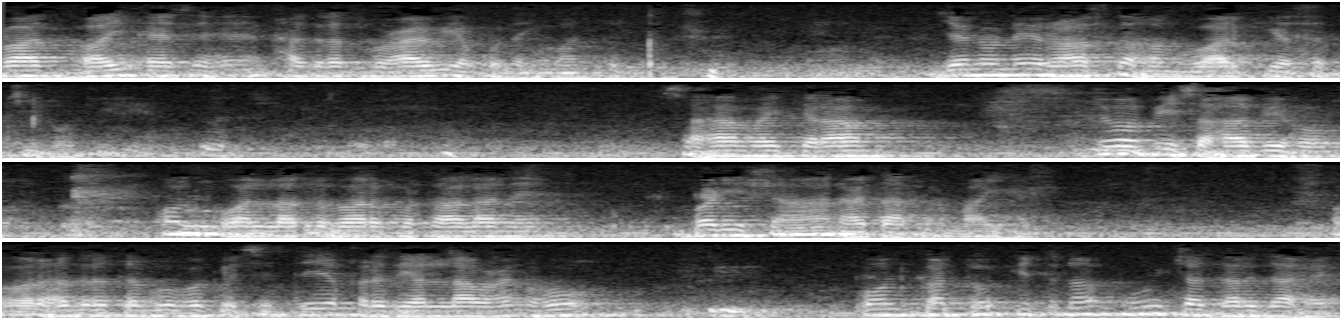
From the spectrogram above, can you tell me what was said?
بعد بھائی ایسے ہیں، حضرت معاویہ کو نہیں مانتے۔ جنہوں نے راستہ ہموار کیا، سب چیزوں کے لیے۔ صحابہ کرام، جو بھی صحابی ہو، ان کو اللہ تبارک و تعالیٰ نے بڑی شان عطا فرمائی ہے۔ اور حضرت ابو بکر صدیق رضی اللہ عنہ ہو ان کا تو اتنا اونچا درجہ ہے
